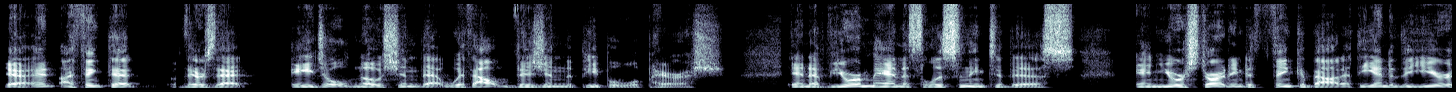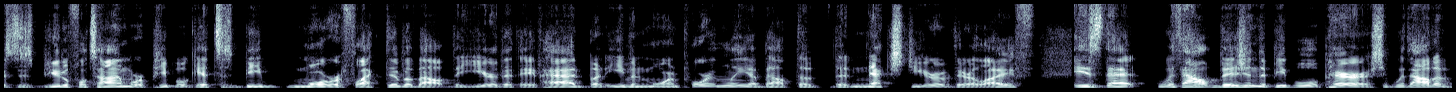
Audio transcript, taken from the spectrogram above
Yeah, and I think that there's that age old notion that without vision, the people will perish. And if you're a man that's listening to this and you're starting to think about at the end of the year is this beautiful time where people get to be more reflective about the year that they've had but even more importantly about the the next year of their life is that without vision the people will perish. Without a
